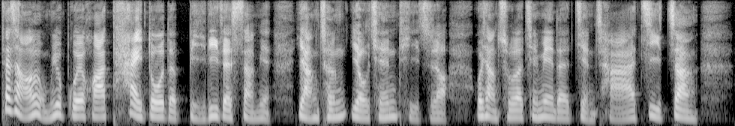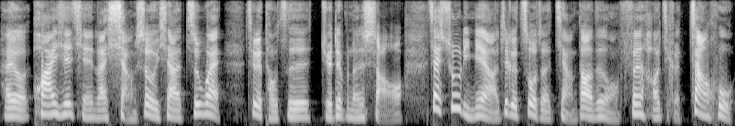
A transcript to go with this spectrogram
但是好像我们又不会花太多的比例在上面，养成有钱体质啊。我想除了前面的检查记账。还有花一些钱来享受一下之外，这个投资绝对不能少哦。在书里面啊，这个作者讲到这种分好几个账户，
